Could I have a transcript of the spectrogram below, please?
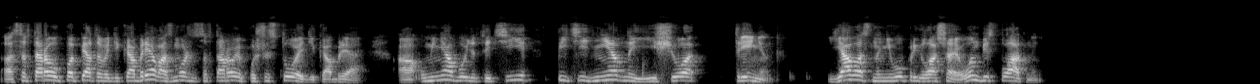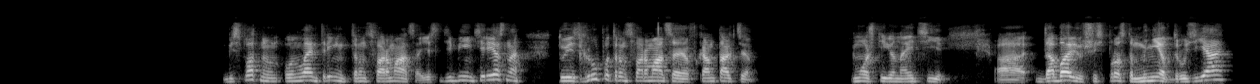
А, со 2 по 5 декабря, возможно, со 2 по 6 декабря а, у меня будет идти пятидневный еще тренинг. Я вас на него приглашаю, он бесплатный. Бесплатный онлайн-тренинг «Трансформация». Если тебе интересно, то есть группа «Трансформация» ВКонтакте, можете ее найти, а, добавившись просто мне в друзья,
